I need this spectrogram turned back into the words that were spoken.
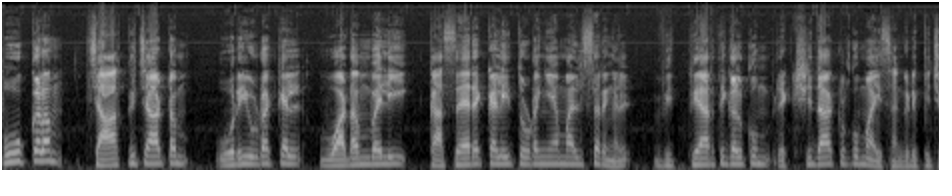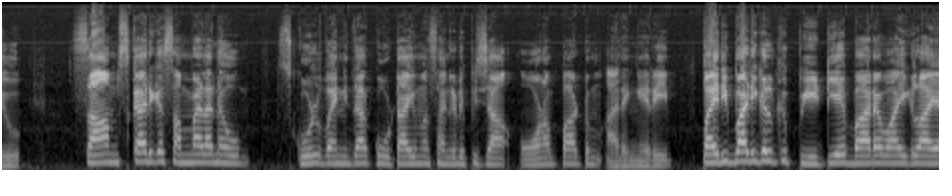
പൂക്കളം ചാക്കുചാട്ടം ഉറിയുടക്കൽ വടംവലി കസേരക്കളി തുടങ്ങിയ മത്സരങ്ങൾ വിദ്യാർത്ഥികൾക്കും രക്ഷിതാക്കൾക്കുമായി സംഘടിപ്പിച്ചു. സാംസ്കാരിക സമ്മേളനവും സ്കൂൾ വനിതാ കൂട്ടായ്മ സംഘടിപ്പിച്ച ഓണപ്പാട്ടും അരങ്ങേറി. പരിപാടികൾക്ക് പി ടി എ ഭാരവാഹികളായ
